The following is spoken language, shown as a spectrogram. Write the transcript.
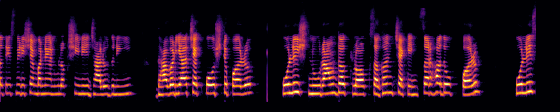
એકત્રીસમી ડિસેમ્બરને અનુલક્ષીને ઝાલોદની ધાવડિયા ચેકપોસ્ટ પર પોલીસનું રાઉન્ડ ધ ક્લોક સઘન ચેકિંગ સરહદો પર પોલીસ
